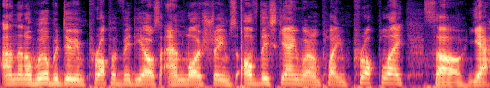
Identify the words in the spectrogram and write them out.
And then I will be doing proper videos and live streams of this game where I'm playing properly. So yeah,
